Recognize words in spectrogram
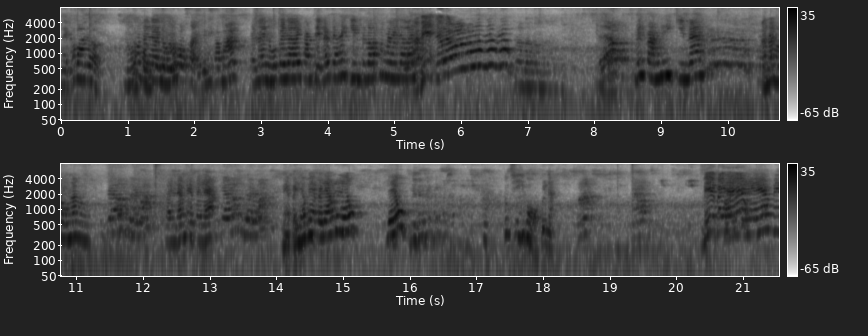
เด็กเข้ามาเถอะหนูแล้วเข้าคไปนเลยหจะนูไม่ลองใส่ไอ้นี่ครับมะไปเลยหนูไปเลยทำเสร็จแล้วจะให้กินไปรอข้างในเลย แม่เร็วเร็วเร็วเร็วเร็วเร็วแล้วไม่ฟังไม่ให้กินนะอะนั่งลงนั่งลงแกเริ่มไหนวะไปแล้วแม่ไปแล้วแกเริ่มไหนวะแม่ไปแล้วแม่ไปแล้วเร็วเร็วต้องชี้บอกด้วยนะ แม่ไปไปแล้ว แล้วแม่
